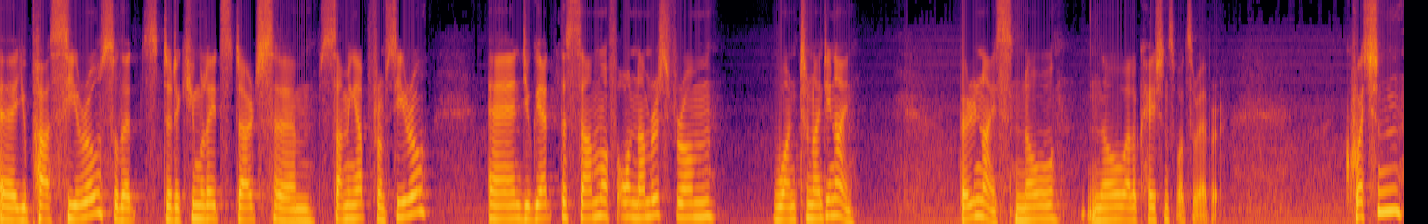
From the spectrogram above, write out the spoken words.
Uh, you pass zero, so that that accumulate starts um, summing up from zero, and you get the sum of all numbers from 1 to 99. Very nice. No, no allocations whatsoever. Question?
